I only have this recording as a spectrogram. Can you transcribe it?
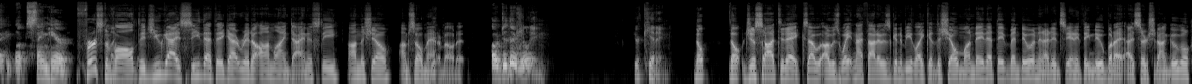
same, look, same here. first of like- all, did you guys see that they got rid of Online Dynasty on the show? I'm so mad about it. Oh, did they you're really? Kidding. You're kidding. Nope. Nope, just saw it today because I, I was waiting. I thought it was going to be like uh the show Monday that they've been doing, and I didn't see anything new. But I, I searched it on Google.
